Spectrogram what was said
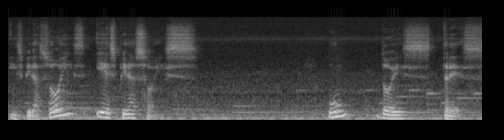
inspirações e expirações. Um, dois, três.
